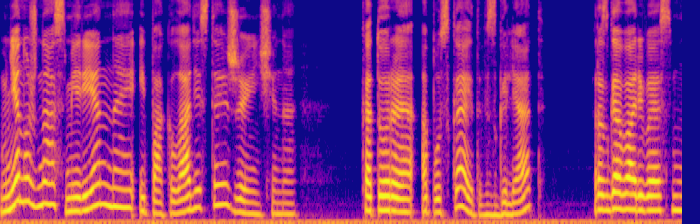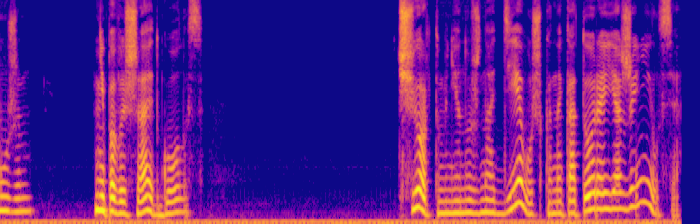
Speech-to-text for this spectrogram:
Мне нужна смиренная и покладистая женщина, которая опускает взгляд, разговаривая с мужем, не повышает голос. «Черт, мне нужна девушка, на которой я женился!»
